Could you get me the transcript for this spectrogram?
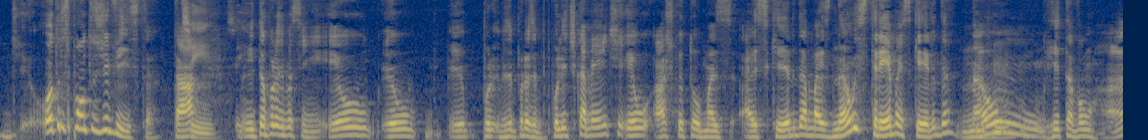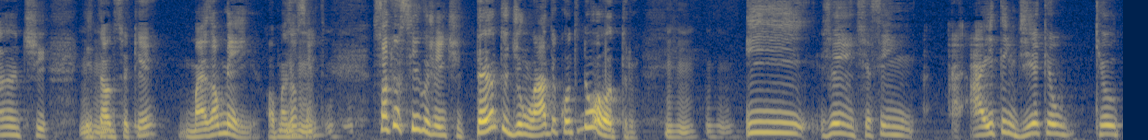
de outros pontos de vista, tá? Sim, sim. Então, por exemplo, assim, eu, eu, eu por, por, exemplo, politicamente, eu acho que eu estou mais à esquerda, mas não extrema esquerda, não uhum. Rita Von Hunt e uhum. tal, não sei o quê. Mais ao meio, mais ao centro. Só que eu sigo gente tanto de um lado quanto do outro. E, gente, assim, aí tem dia que eu, que eu.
